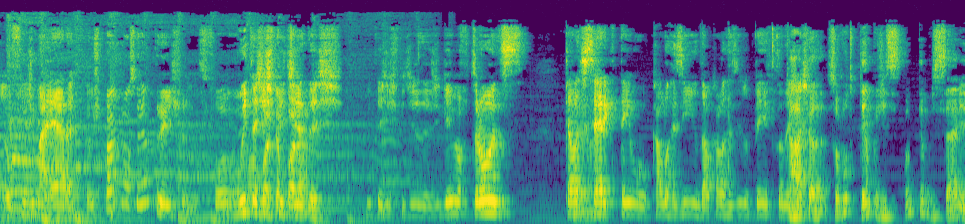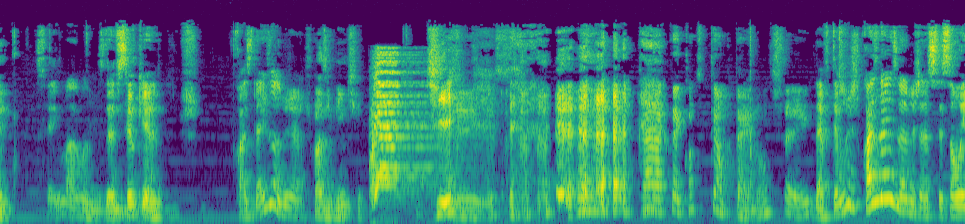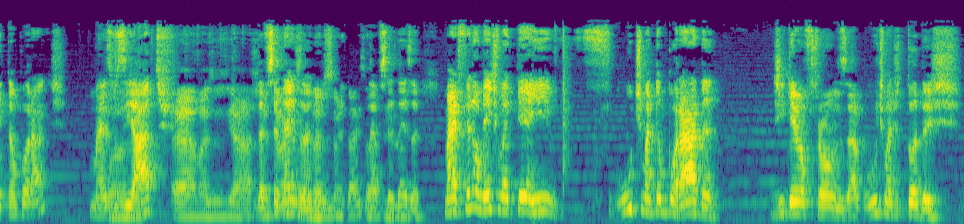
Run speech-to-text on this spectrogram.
É o fim de uma era. Eu espero que não seja triste. Se for Muitas despedidas. Muitas despedidas de Game of Thrones. Aquela É. série que tem o calorzinho, dá o calorzinho no peito quando a gente. Caraca, só quanto tempo de, quanto tempo de série? Sei lá, mano. Deve ser o quê? Quase 10 anos já. Quase 20? Que? Que isso? Caraca, peraí, quanto tempo tem? Não sei. Deve ter uns quase 10 anos já. Se são 8 temporadas. Mais Pô. os hiatos. É, mas os iatos. Deve ser 10 anos. Deve ser uns 10 anos. Deve ser 10 anos. Mas finalmente vai ter aí última temporada de Game of Thrones, a última de todas.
